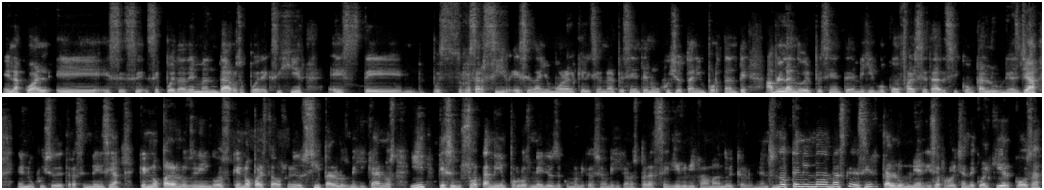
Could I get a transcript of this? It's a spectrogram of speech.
en la cual eh, se, se, pueda demandar o se pueda exigir, este, pues, resarcir ese daño moral que le hicieron al presidente en un juicio tan importante, hablando del presidente de México con falsedades y con calumnias, ya en un juicio de trascendencia que no para los gringos, que no para Estados Unidos, sí para los mexicanos y que se usó también por los medios de comunicación mexicanos para seguir difamando y calumniando. Entonces no tienen nada más que decir, calumnian y se aprovechan de cualquier cosa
